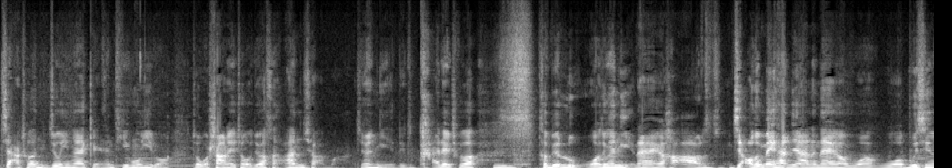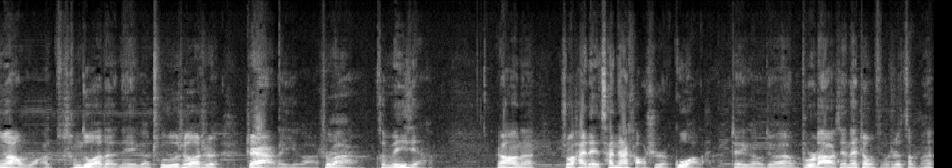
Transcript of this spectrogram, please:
驾车你就应该给人提供一种，就我上这车我觉得很安全嘛，觉得你这开这车嗯特别鲁，就跟你那个好脚都没看见的那个，我我不希望我乘坐的那个出租车是这样的一个，是吧？很危险。然后呢，说还得参加考试，过了。这个我觉得不知道现在政府是怎么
